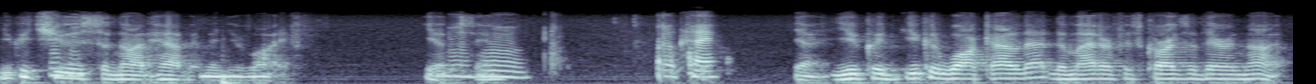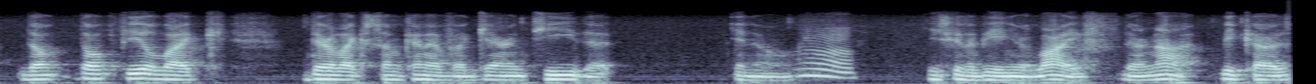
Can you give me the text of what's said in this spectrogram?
you could Mm-hmm. choose to not have him in your life. You understand? Mhm. Okay. Yeah, you could you could walk out of that no matter if his cards are there or not. Don't don't feel like they're like some kind of a guarantee that you know Mm. he's going to be in your life. They're not because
